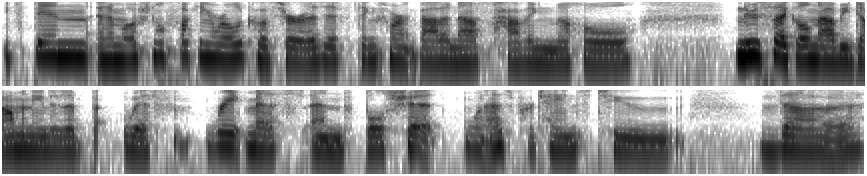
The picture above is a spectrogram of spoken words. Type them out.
it's been an emotional fucking roller coaster as if things weren't bad enough having the whole news cycle now be dominated with rape myths and bullshit as pertains to the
